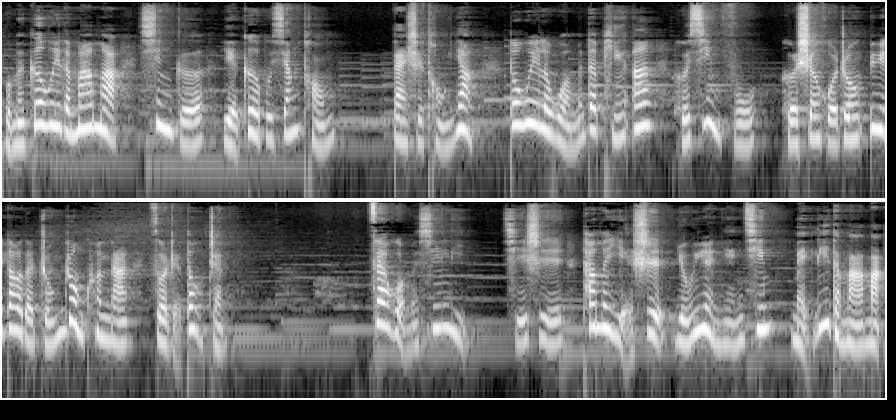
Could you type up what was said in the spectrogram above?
我们各位的妈妈性格也各不相同，但是同样都为了我们的平安和幸福和生活中遇到的种种困难做着斗争。在我们心里，其实她们也是永远年轻美丽的妈妈。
